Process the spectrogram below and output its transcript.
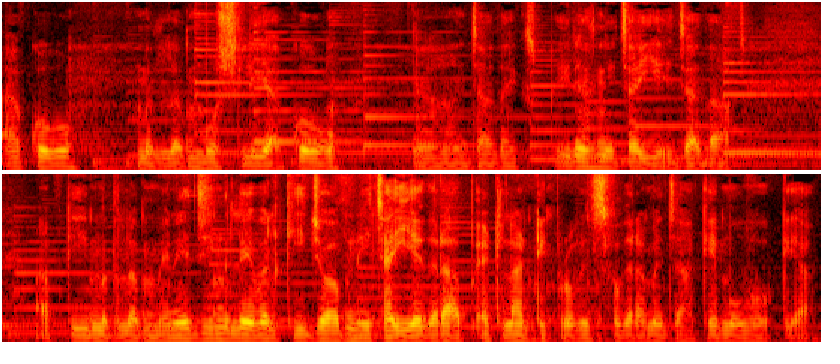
आपको मतलब मोस्टली आपको ज़्यादा एक्सपीरियंस नहीं चाहिए, ज़्यादा आपकी मतलब मैनेजिंग लेवल की जॉब नहीं चाहिए। अगर आप एटलांटिक प्रोविंस वगैरह में जाके मूव होके आप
